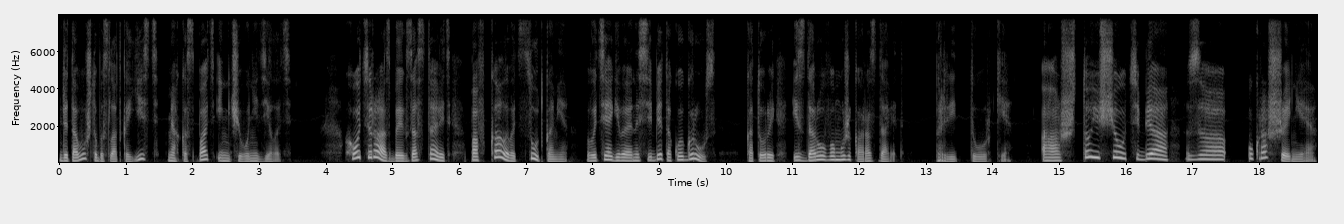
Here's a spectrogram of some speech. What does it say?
для того, чтобы сладко есть, мягко спать и ничего не делать. Хоть раз бы их заставить повкалывать сутками, вытягивая на себе такой груз, который и здорового мужика раздавит. Придурки! «А что еще у тебя за украшение?»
